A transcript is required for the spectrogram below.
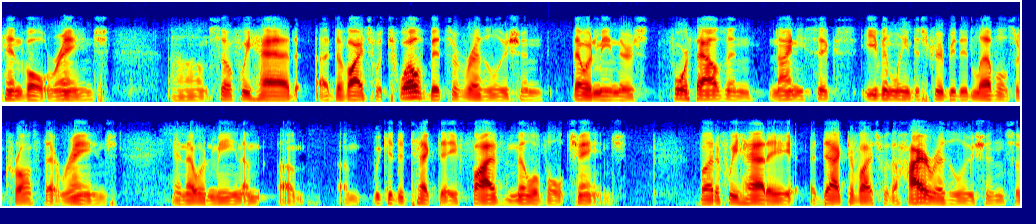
10 volt range. Um, so if we had a device with 12 bits of resolution, that would mean there's 4,096 evenly distributed levels across that range, and that would mean um, um, um, we could detect a 5 millivolt change. But if we had a, a DAQ device with a higher resolution, so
